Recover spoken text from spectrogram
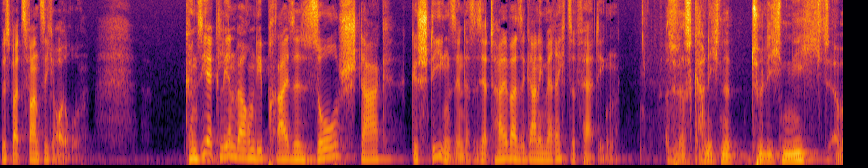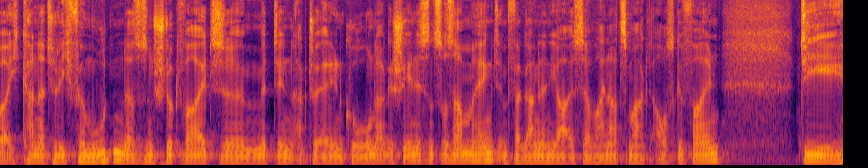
bis bei 20 Euro. Können Sie erklären, warum die Preise so stark gestiegen sind? Das ist ja teilweise gar nicht mehr recht zu fertigen. Also das kann ich natürlich nicht, aber ich kann natürlich vermuten, dass es ein Stück weit äh, mit den aktuellen Corona-Geschehnissen zusammenhängt. Im vergangenen Jahr ist der Weihnachtsmarkt ausgefallen. Die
